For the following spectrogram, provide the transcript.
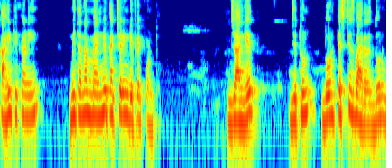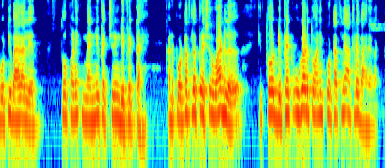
काही ठिकाणी मी त्यांना मॅन्युफॅक्चरिंग डिफेक्ट म्हणतो. जांगेत जिथून दोन टेस्टीस बाहेर आले दोन गोटी बाहेर आले आहेत तो पण एक मॅन्युफॅक्चरिंग डिफेक्ट आहे. कारण पोटातलं प्रेशर वाढलं की तो डिफेक्ट उघडतो आणि पोटातले आतडे बाहेर लागतात.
